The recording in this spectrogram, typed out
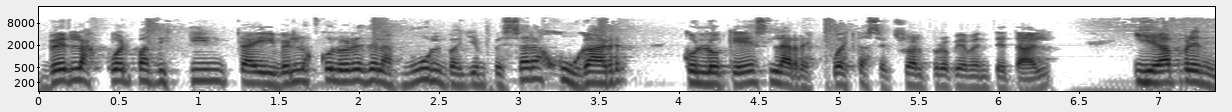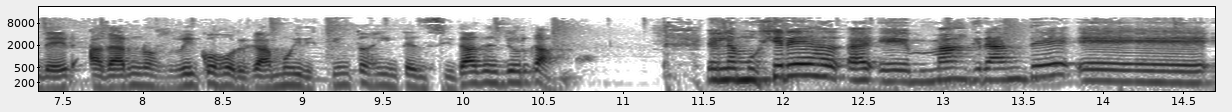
ver las cuerpas distintas y ver los colores de las vulvas y empezar a jugar con lo que es la respuesta sexual propiamente tal y aprender a darnos ricos orgasmos y distintas intensidades de orgasmo. En las mujeres eh, más grandes, eh,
